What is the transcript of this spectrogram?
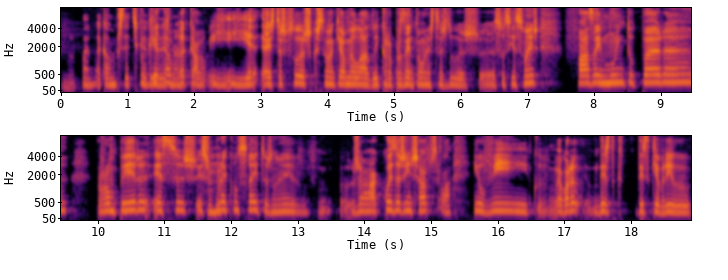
Uhum. Bueno, acabam por ser descabidas. Acabam, é? acabam, e, e, estas pessoas que estão aqui ao meu lado e que representam estas duas eh, associações fazem muito para romper esses, esses uhum. preconceitos, não é? Já há coisas em chave, sei lá, eu vi agora desde que desde que abriu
